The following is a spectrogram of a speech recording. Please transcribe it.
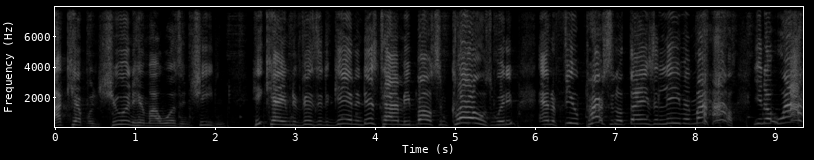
I kept assuring him I wasn't cheating. He came to visit again, and this time he bought some clothes with him and a few personal things to leave in my house. You know why?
